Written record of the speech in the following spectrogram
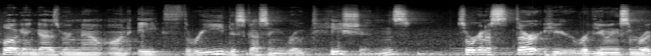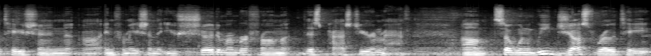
Hello again guys, we're now on 8.3 discussing rotations. So we're going to start here reviewing some rotation uh, information that you should remember from this past year in math. Um, so when we just rotate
